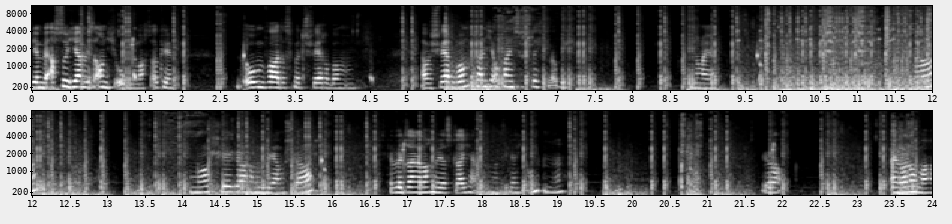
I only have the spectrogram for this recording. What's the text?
Hier haben wir. Ach so, hier haben wir es auch nicht oben gemacht. Okay. Und oben war das mit schwere Bomben. Aber schwere Bomben ist eigentlich auch gar nicht so schlecht, glaube ich. Naja. So. Morschläger haben wir am Start. Der würde sagen, dann machen wir das gleiche einfach mal wieder hier unten, ne? Ja. Einmal nochmal.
